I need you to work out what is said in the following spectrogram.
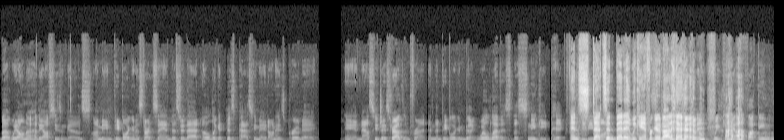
but we all know how the offseason goes. I mean, people are going to start saying this or that. Oh, look at this pass he made on his pro day, and now C.J. Stroud's in front, and then people are going to be like Will Levis, the sneaky pick, for and QB1. Stetson Bennett, we can't forget about him. Bennett, we can't fucking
